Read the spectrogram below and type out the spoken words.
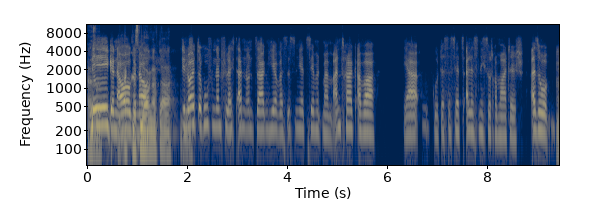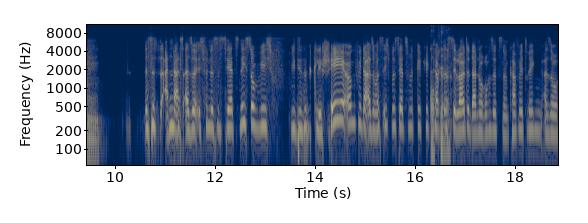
Also nee, genau, die genau. Die mhm. Leute rufen dann vielleicht an und sagen, hier, was ist denn jetzt hier mit meinem Antrag? Aber ja, gut, das ist jetzt alles nicht so dramatisch. Also mhm es ist anders. Also ich finde, es ist jetzt nicht so, wie ich, wie dieses Klischee irgendwie da, also was ich bis jetzt mitgekriegt okay. habe, dass die Leute da nur rumsitzen und Kaffee trinken. Also,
